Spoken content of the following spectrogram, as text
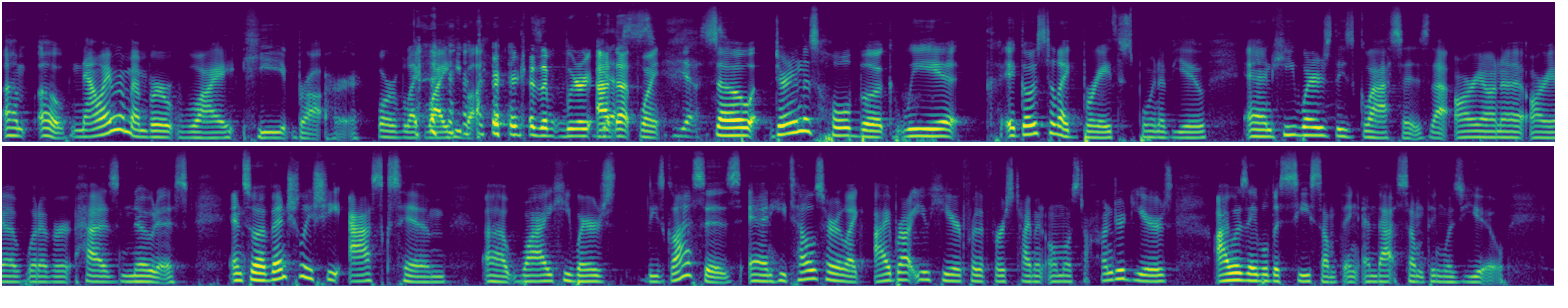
Um, oh, now I remember why he brought her, or like why he bought her, because we're at that point. yes. So during this whole book, we it goes to like Braith's point of view, and he wears these glasses that Arianna, Aria, whatever, has noticed, and so eventually she asks him uh, why he wears these glasses, and he tells her like, "I brought you here for the first time in almost a hundred years. I was able to see something, and that something was you."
